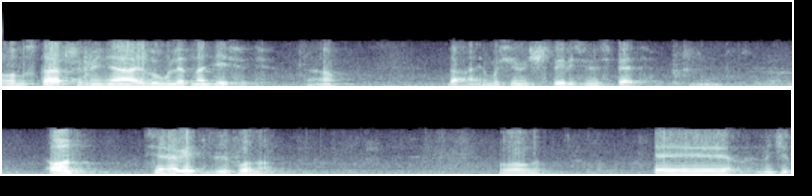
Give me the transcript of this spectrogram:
он старше меня, я думаю, лет на 10. Да, да ему 74-75. Он все время говорит по телефону. Вот. Э, значит,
